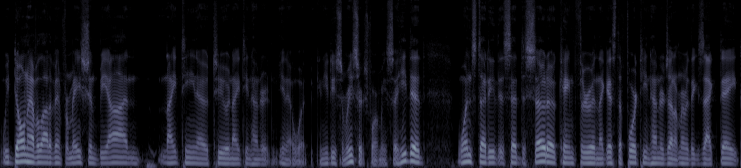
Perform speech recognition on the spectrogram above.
we don't have a lot of information beyond 1902 or 1900. You know, what can you do some research for me? So he did one study that said DeSoto came through in I guess the 1400s. I don't remember the exact date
